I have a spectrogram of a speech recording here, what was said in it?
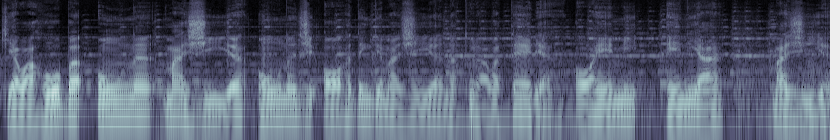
que é o arroba Onna Magia, Onna de Ordem de Magia Natural Atéria, O-M-N-A Magia.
